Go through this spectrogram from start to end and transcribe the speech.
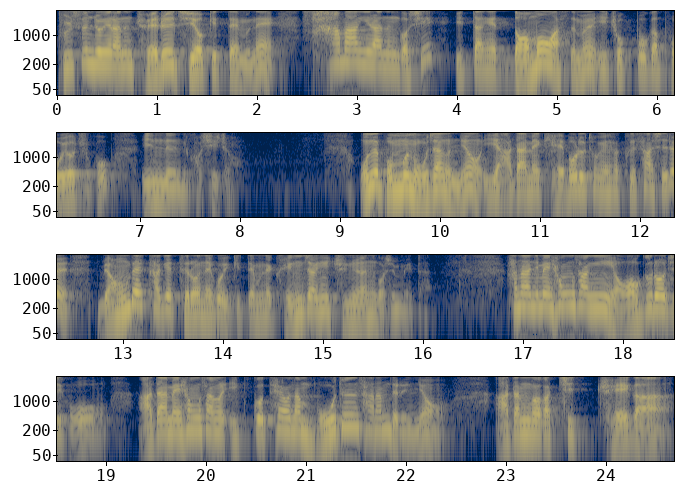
불순종이라는 죄를 지었기 때문에 사망이라는 것이 이 땅에 넘어왔음을 이 족보가 보여주고 있는 것이죠. 오늘 본문 5장은요, 이 아담의 계보를 통해서 그 사실을 명백하게 드러내고 있기 때문에 굉장히 중요한 것입니다. 하나님의 형상이 어그러지고 아담의 형상을 입고 태어난 모든 사람들은요, 아담과 같이 죄가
